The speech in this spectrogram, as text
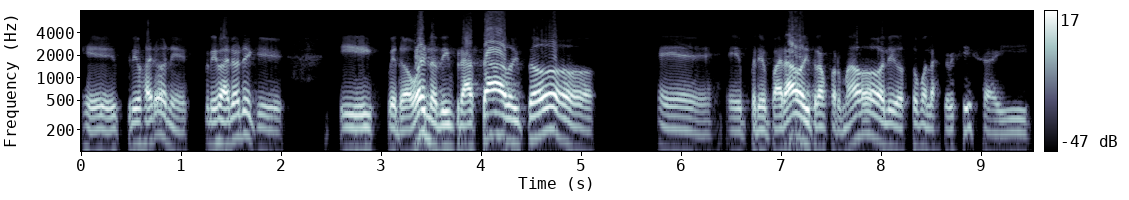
eh, tres varones, tres varones que, y, pero bueno, disfrazado y todo, eh, eh, preparado y transformado, le digo, somos las trellizas. Y,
